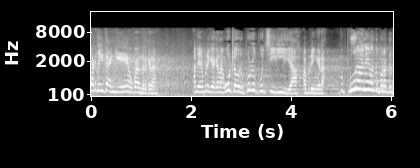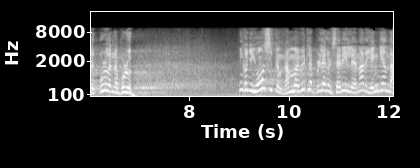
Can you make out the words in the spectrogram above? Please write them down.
குடஞ்சிக்கிட்டு அங்கேயே உட்காந்துருக்கிறான் அதை எப்படி கேட்குறான் வீட்ல ஒரு புழு பூச்சி இல்லையா? அப்படிங்கிறான் இப்போ பூரானே வந்து பிறக்குது. புழு என்ன புழு? நீ கொஞ்சம் யோசிக்கணும். நம்ம வீட்டில் பிள்ளைகள் சரியில்லைன்னா அது எங்கேருந்து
